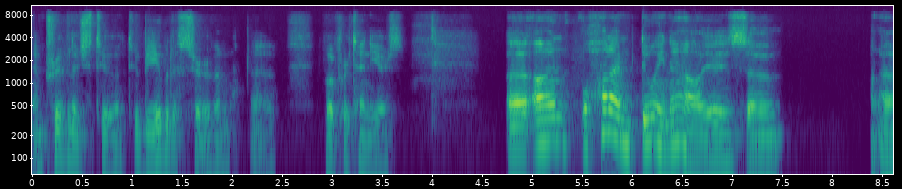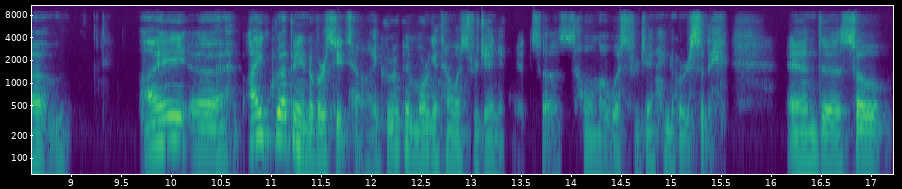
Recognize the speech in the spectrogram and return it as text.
I'm privileged to to be able to serve and uh, for for ten years. Uh, on what I'm doing now is um, um, I uh, I grew up in University Town. I grew up in Morgantown, West Virginia. It's, uh, it's home of West Virginia University, and uh, so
